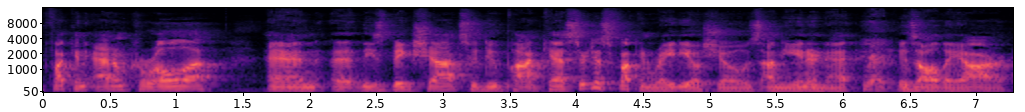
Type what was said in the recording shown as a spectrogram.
fucking Adam Carolla and uh, these big shots who do podcasts. They're just fucking radio shows on the internet. Right. Is all they are.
